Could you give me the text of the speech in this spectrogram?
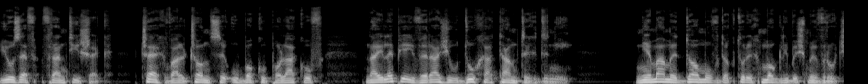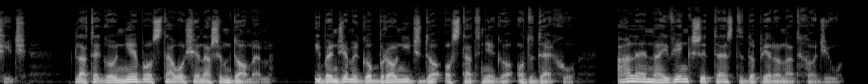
Józef Franciszek, Czech walczący u boku Polaków, najlepiej wyraził ducha tamtych dni. Nie mamy domów, do których moglibyśmy wrócić, dlatego niebo stało się naszym domem i będziemy go bronić do ostatniego oddechu. Ale największy test dopiero nadchodził.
